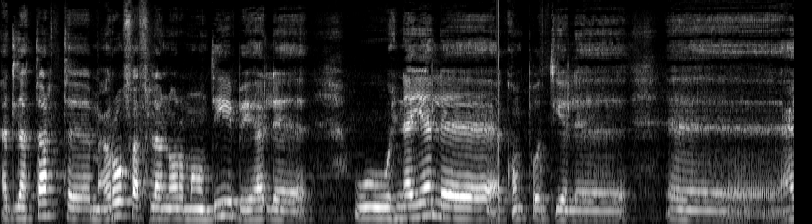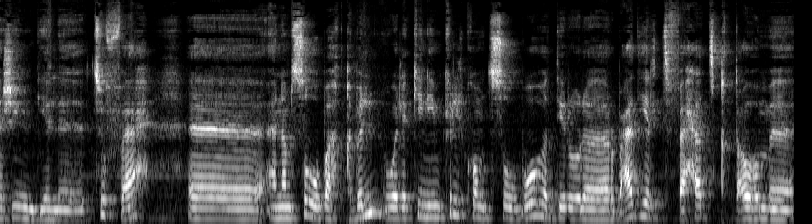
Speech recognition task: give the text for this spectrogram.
هاد la tarte معروفة في la Normandie بها وهنايا كومبوت ديال آه، عجين ديال التفاح. آه، أنا مصوبة قبل ولكن يمكن لكم تصوبوه ديروا ربعة ديال التفاحات تقطعوهم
